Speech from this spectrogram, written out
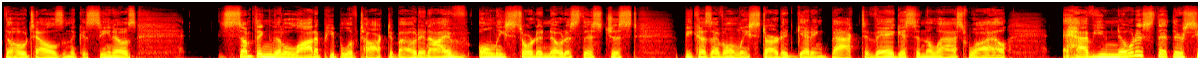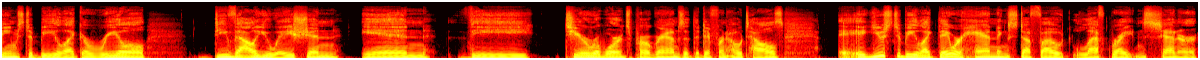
the hotels and the casinos. Something that a lot of people have talked about, and I've only sort of noticed this just because I've only started getting back to Vegas in the last while, have you noticed that there seems to be like a real devaluation in the tier rewards programs at the different hotels? It used to be like they were handing stuff out left, right, and center.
